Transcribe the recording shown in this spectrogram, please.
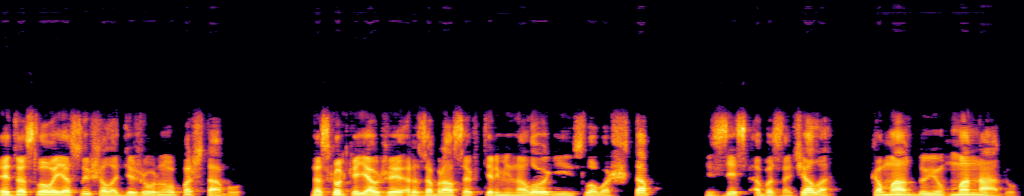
Это слово я слышал от дежурного по штабу. Насколько я уже разобрался в терминологии, слово «штаб» здесь обозначало командную монаду.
